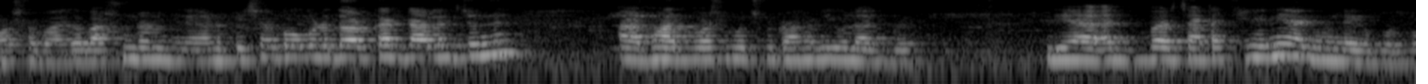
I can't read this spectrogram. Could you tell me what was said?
বসাবো। আগে বাসনটা আমি কারণ প্রেশার কুকারে দরকার ডালের জন্য, আর ভাত বসাবো, ছোটো হাঁড়িও লাগবে। দিয়ে একবার চাটা খেয়ে নিয়ে একদম লেগে পড়ব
